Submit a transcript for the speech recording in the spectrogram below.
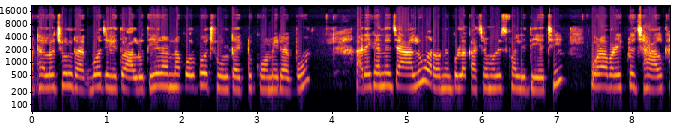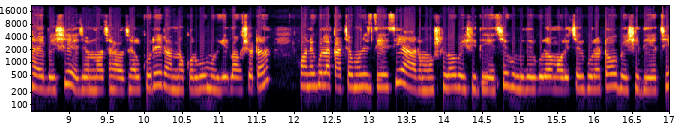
আঠালো ঝোল রাখব, যেহেতু আলু দিয়ে রান্না করব, ঝোলটা একটু কমই রাখব। আর এখানে যে আলু আর অনেকগুলো কাঁচামরিচ ফালি দিয়েছি, ওরা আবার একটু ঝাল খায় বেশি, এজন্য ঝাল ঝাল করে রান্না করব মুরগির মাংসটা। অনেকগুলা কাঁচামরিচ দিয়েছি আর মশলাও বেশি দিয়েছি, হলুদের গুঁড়া, মরিচের গুঁড়াটাও বেশি দিয়েছি,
